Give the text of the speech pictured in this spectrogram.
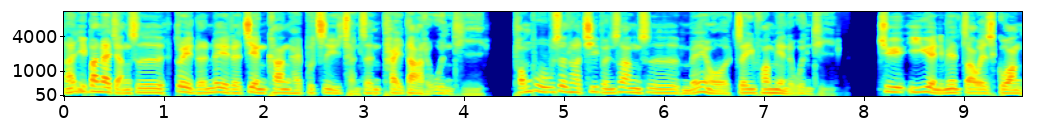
那一般来讲是对人类的健康还不至于产生太大的问题。同步辐射它基本上是没有这一方面的问题。去医院里面照 X 光。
